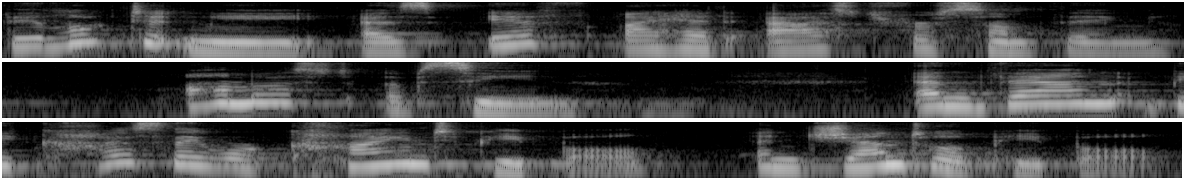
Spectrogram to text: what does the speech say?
They looked at me as if I had asked for something almost obscene. And then, because they were kind people and gentle people,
